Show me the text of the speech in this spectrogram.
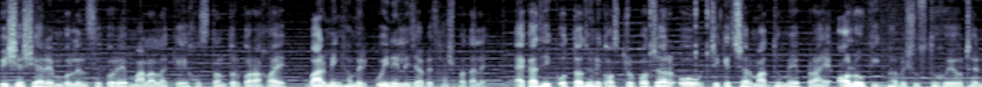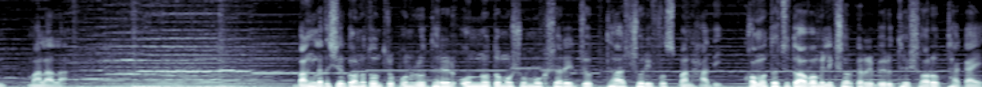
বিশেষ এয়ার অ্যাম্বুলেন্সে করে মালালাকে হস্তান্তর করা হয় বার্মিংহামের কুইন এলিজাবেথ হাসপাতালে। একাধিক অত্যাধুনিক অস্ত্রোপচার ও চিকিৎসার মাধ্যমে প্রায় অলৌকিকভাবে সুস্থ হয়ে ওঠেন মালালা। বাংলাদেশের গণতন্ত্র পুনরুদ্ধারের অন্যতম সম্মুখসারির যোদ্ধা শরীফ ওসমান হাদি। ক্ষমতাচ্যুত আওয়ামী লীগ সরকারের বিরুদ্ধে সরব থাকায়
